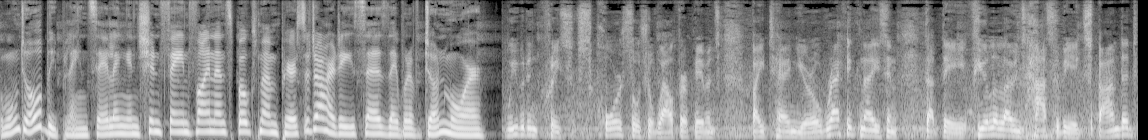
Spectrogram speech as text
it won't all be plain sailing. And Sinn Féin finance spokesman Pearse O'Doherty says they would have done more. We would increase core social welfare payments by 10 euro, recognising that the fuel allowance has to be expanded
